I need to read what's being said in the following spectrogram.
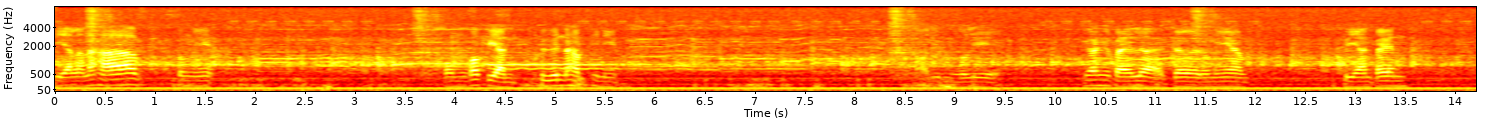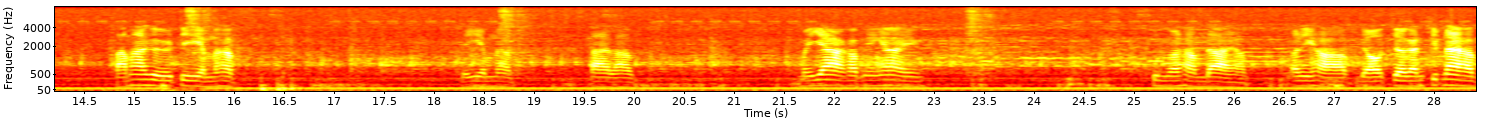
เปลี่ยนแล้วนะครับ ตรงนี้ ผมก็เปลี่ยนพื้นนะครับทีนี้เอาดินโมลีเลื่อนขึ้นไปเรื่อยเจอตรงนี้เปลี่ยนเป็นสามห้าคือ GM นะครับ GM นะครับได้แล้วครับไม่ยากครับง่ายๆ คุณก็ทำได้ครับสวัสดีครับ เดี๋ยวเจอกันคลิปหน้าครับ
